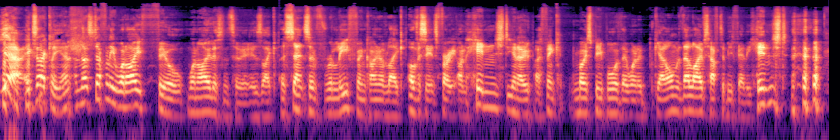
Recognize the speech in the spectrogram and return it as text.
yeah, exactly. And, and that's definitely what I feel when I listen to it is like a sense of relief and kind of like, obviously, it's very unhinged. You know, I think most people, if they want to get on with their lives, have to be fairly hinged.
